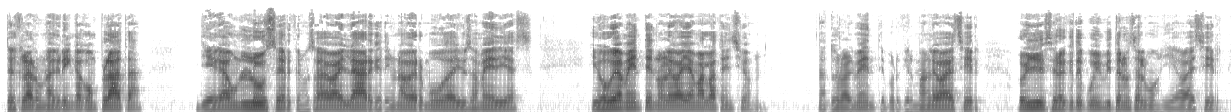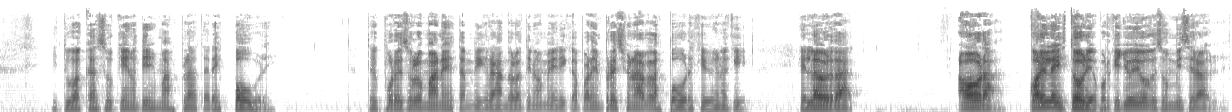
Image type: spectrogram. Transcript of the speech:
Entonces, claro, una gringa con plata llega a un loser que no sabe bailar, que tiene una bermuda y usa medias, y obviamente no le va a llamar la atención, naturalmente, porque el man le va a decir, oye, ¿será que te puedo invitar un salmón? Y ella va a decir, ¿y tú acaso qué? No tienes más plata, eres pobre. Entonces, por eso los manes están migrando a Latinoamérica para impresionar a las pobres que viven aquí. Es la verdad. Ahora, ¿cuál es la historia? Porque yo digo que son miserables.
